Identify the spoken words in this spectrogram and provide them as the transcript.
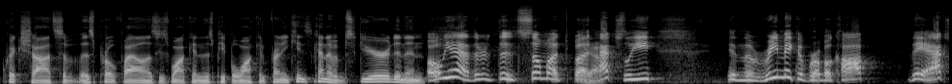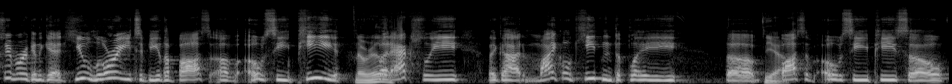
Quick shots of his profile as he's walking, as people walk in front. He's kind of obscured, and then Oh yeah, there, there's so much. But Yeah. actually, in the remake of RoboCop, they actually were going to get Hugh Laurie to be the boss of OCP. Oh, really? But actually, they got Michael Keaton to play the Yeah. boss of OCP. So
